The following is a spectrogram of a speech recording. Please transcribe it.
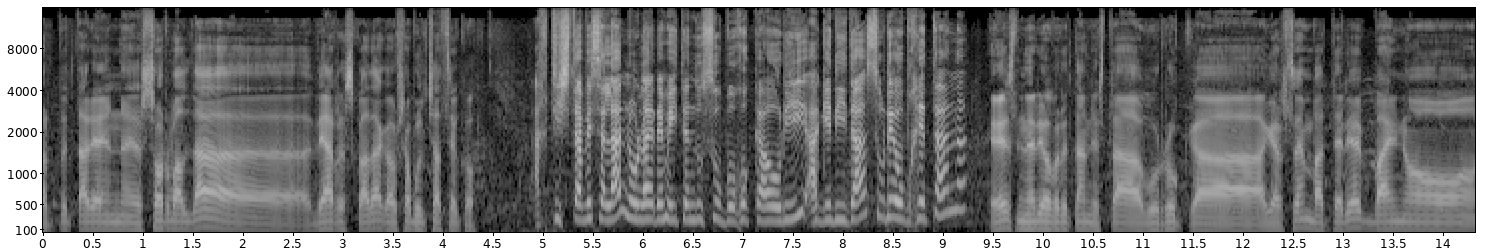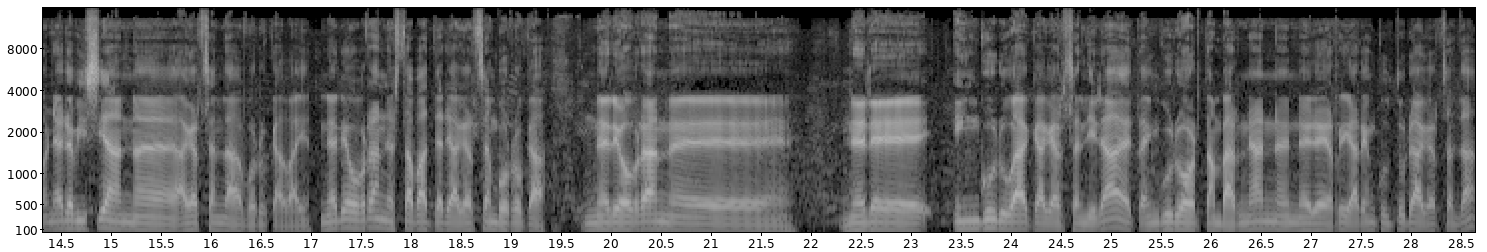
artetaren sorbalda beharrezkoa da gauza bultzatzeko. Artista bezala, nola ere meiten duzu borroka hori, ageri da, zure obretan? Ez, nire obretan ez da burruka agertzen bat ere, baino nire bizian eh, agertzen da burruka bai. Nire obran ez da bat ere agertzen burruka. Nire obran e, nire inguruak agertzen dira, eta inguru hortan barnean nire herriaren kultura agertzen da.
